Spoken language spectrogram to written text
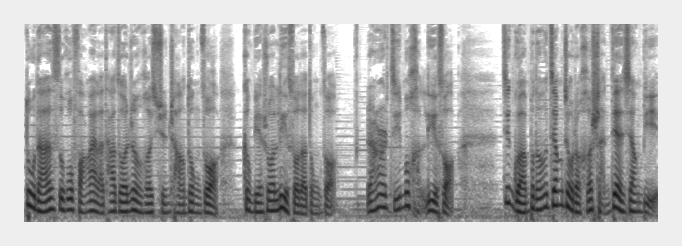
肚腩似乎妨碍了他做任何寻常动作，更别说利索的动作。然而吉姆很利索，尽管不能将就着和闪电相比，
